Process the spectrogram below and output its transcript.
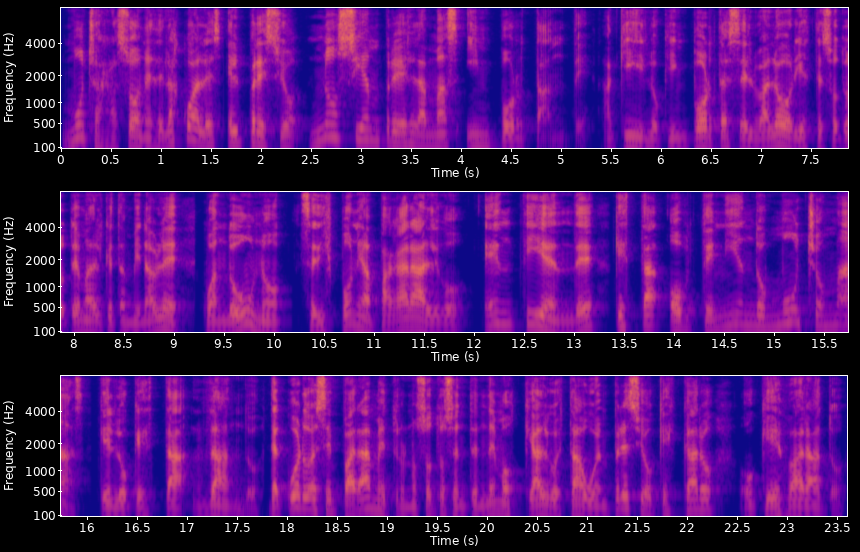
muchas razones, de las cuales el precio no siempre es la más importante. Aquí lo que importa es el valor y este es otro tema del que también hablé. Cuando uno se dispone a pagar algo, entiende que está obteniendo mucho más que lo que está dando. De acuerdo a ese parámetro, nosotros entendemos que algo está a buen precio, o que es caro o que es barato.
